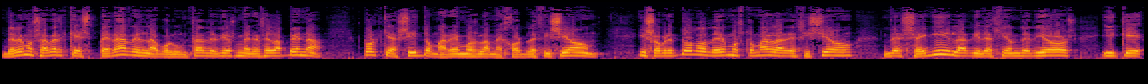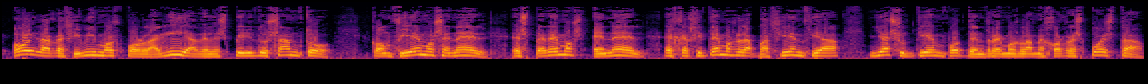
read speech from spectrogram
debemos saber que esperar en la voluntad de Dios merece la pena, porque así tomaremos la mejor decisión. Y sobre todo debemos tomar la decisión de seguir la dirección de Dios y que hoy la recibimos por la guía del Espíritu Santo. Confiemos en Él, esperemos en Él, ejercitemos la paciencia y a su tiempo tendremos la mejor respuesta.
